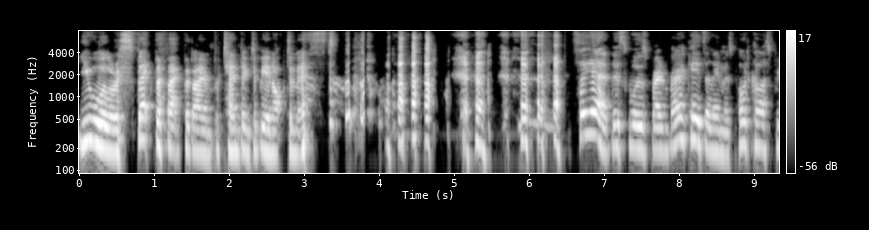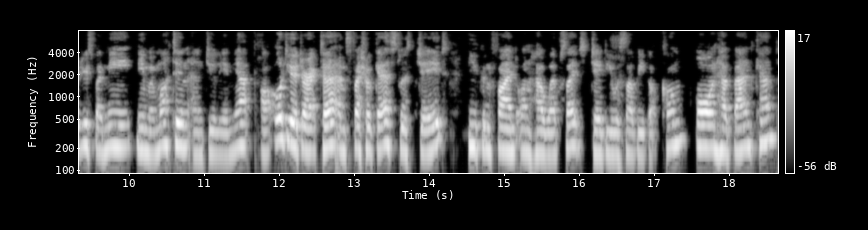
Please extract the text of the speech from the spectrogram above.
You will respect the fact that I am pretending to be an optimist. So yeah, this was Bread and Barricades, a Les Mis podcast, produced by me, Nemo Martin, and Julian Yap. Our audio director and special guest was Jade, who you can find on her website, jdwasabi.com, or on her Bandcamp.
